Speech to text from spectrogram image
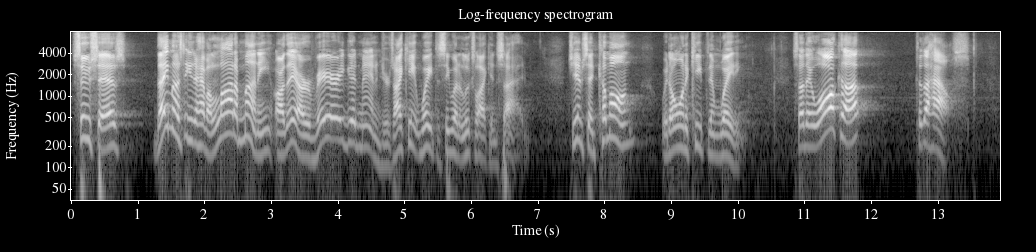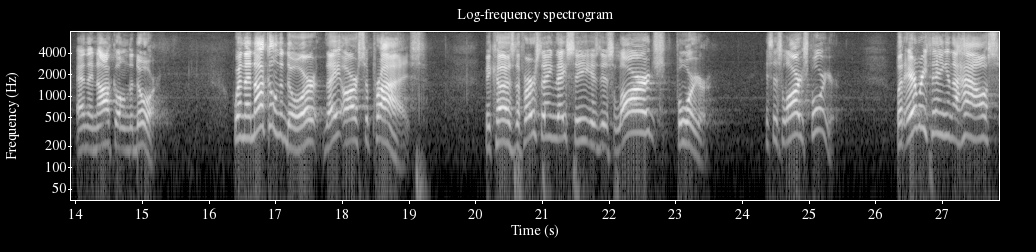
Sue says, they must either have a lot of money or they are very good managers. I can't wait to see what it looks like inside. Jim said, Come on, we don't want to keep them waiting. So they walk up to the house and they knock on the door. When they knock on the door, they are surprised because the first thing they see is this large foyer. It's this large foyer. But everything in the house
